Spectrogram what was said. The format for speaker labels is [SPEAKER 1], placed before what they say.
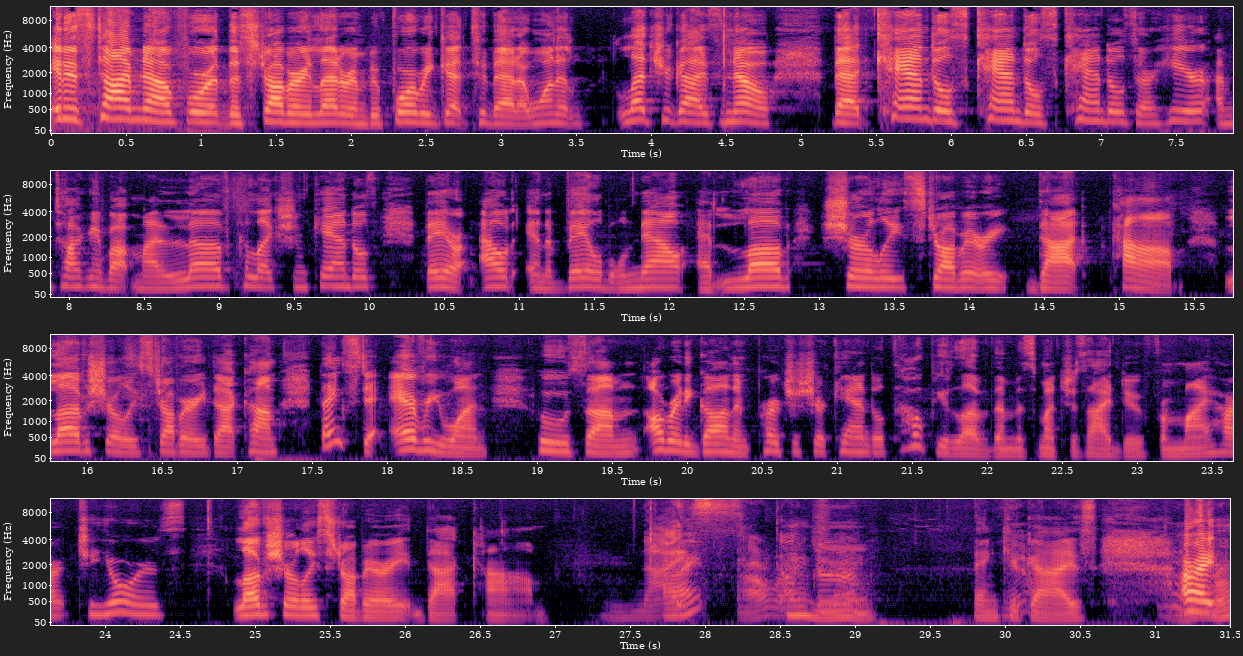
[SPEAKER 1] It is time now for the strawberry letter. And before we get to that, I want to let you guys know that candles, candles, candles are here. I'm talking about my Love Collection candles. They are out and available now at loveshirleystrawberry.com. Loveshirleystrawberry.com. Thanks to everyone who's um, already gone and purchased your candles. Hope you love them as much as I do from my heart to yours. Loveshirleystrawberry.com.
[SPEAKER 2] Nice.
[SPEAKER 1] All right.
[SPEAKER 2] All right, girl.
[SPEAKER 1] Thank you guys. All right.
